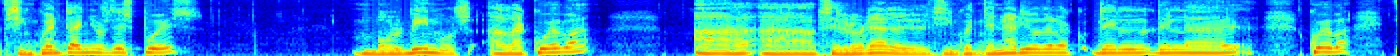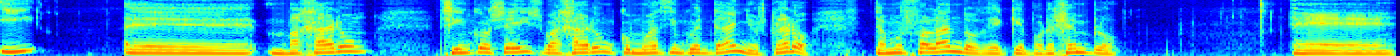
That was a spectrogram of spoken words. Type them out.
50 años después volvimos a la cueva a, celebrar el cincuentenario de la, de la cueva y eh, bajaron, 5 o 6 bajaron como hace 50 años. Claro, estamos hablando de que, por ejemplo, eh,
